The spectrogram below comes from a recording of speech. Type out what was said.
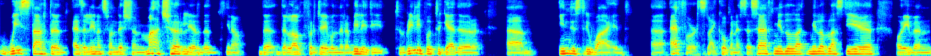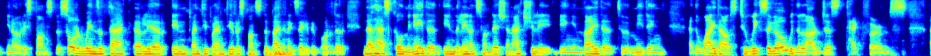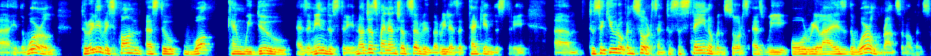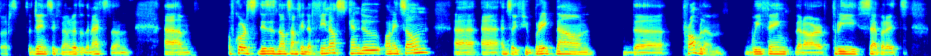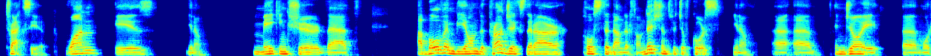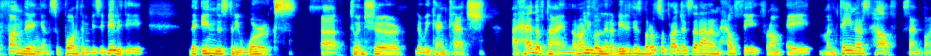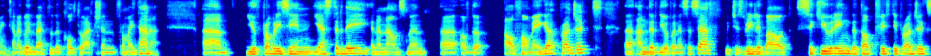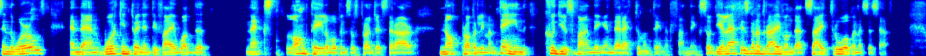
we started as a Linux Foundation much earlier than, you know, the, the log4j vulnerability to really put together um, industry-wide uh, efforts like OpenSSF middle, middle of last year, or even you know response to the SolarWinds attack earlier in 2020, response to the Biden executive order, that has culminated in the Linux Foundation actually being invited to a meeting at the White House two weeks ago with the largest tech firms uh, in the world to really respond as to what can we do as an industry, not just financial service, but really as a tech industry, um, to secure open source and to sustain open source as we all realize the world runs on open source. So James, if you want to go to the next one. Um, of course, this is not something that Finos can do on its own. Uh, uh, and so if you break down the problem, we think there are three separate tracks here. One is, you know, making sure that above and beyond the projects that are hosted under foundations, which of course, you know, uh, uh, enjoy uh, more funding and support and visibility, the industry works to ensure that we can catch ahead of time not only vulnerabilities but also projects that are unhealthy from a maintainer's health standpoint kind of going back to the call to action from aitana. Um, you've probably seen yesterday an announcement uh, of the alpha omega project uh, under the OpenSSF, which is really about securing the top 50 projects in the world and then working to identify what the next long tail of open source projects that are not properly maintained could use funding and direct to maintainer funding. So DLF is going to drive on that side through OpenSSF.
